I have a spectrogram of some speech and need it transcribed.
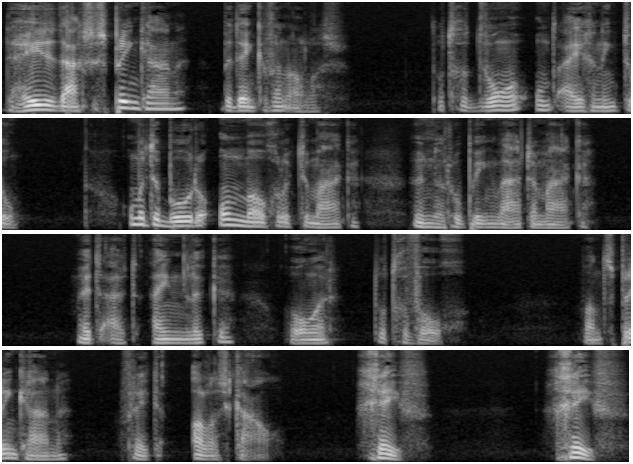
De hedendaagse sprinkhanen bedenken van alles, tot gedwongen onteigening toe, om het de boeren onmogelijk te maken hun roeping waar te maken, met uiteindelijke honger tot gevolg. Want sprinkhanen vreten alles kaal. Geef, geef.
